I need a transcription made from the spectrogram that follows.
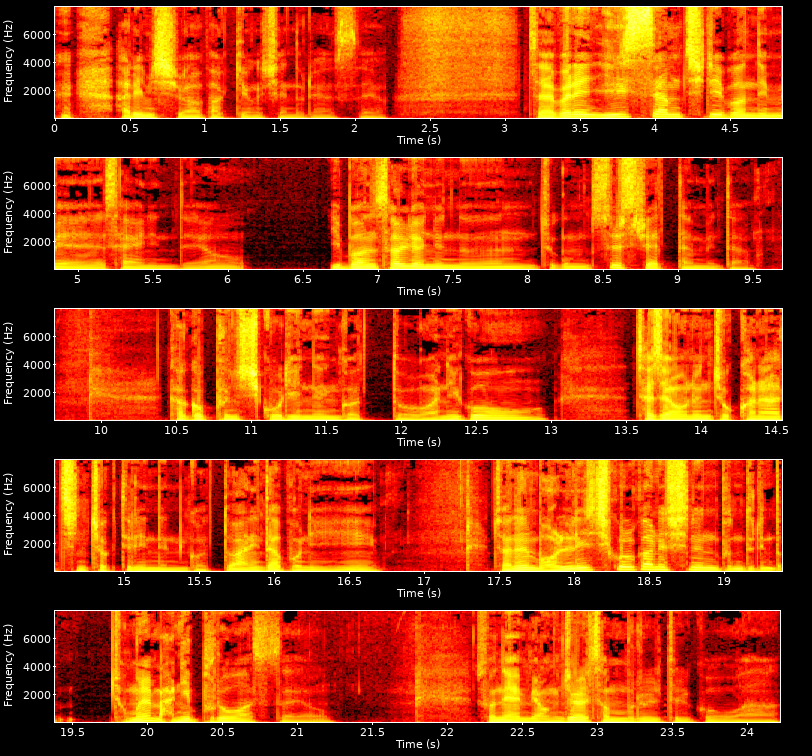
하림 씨와 박기영 씨의 노래였어요. 자, 이번엔 1372번님의 사연인데요. 이번 설 연휴는 조금 쓸쓸했답니다. 가고픈 시골이 있는 것도 아니고, 찾아오는 조카나 친척들이 있는 것도 아니다 보니, 저는 멀리 시골 가시는 분들이 정말 많이 부러웠어요. 손에 명절 선물을 들고 와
